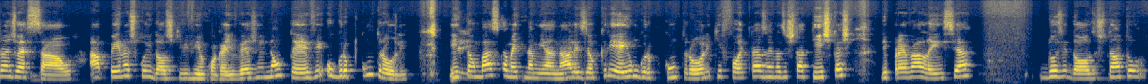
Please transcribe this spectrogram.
transversal, apenas com idosos que viviam com HIV, a gente não teve o grupo controle. Então, basicamente, na minha análise, eu criei um grupo controle que foi trazendo as estatísticas de prevalência dos idosos, tanto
